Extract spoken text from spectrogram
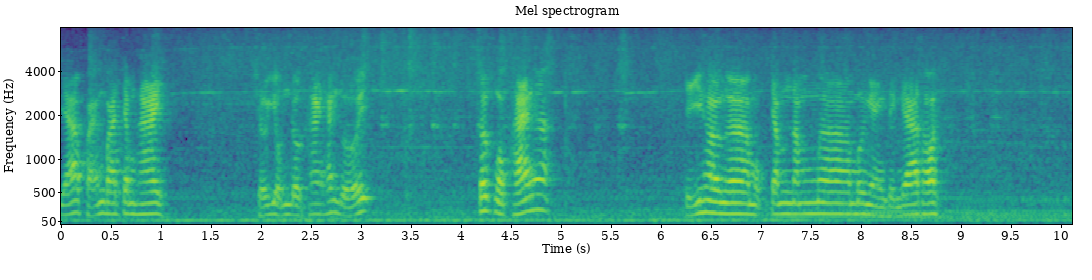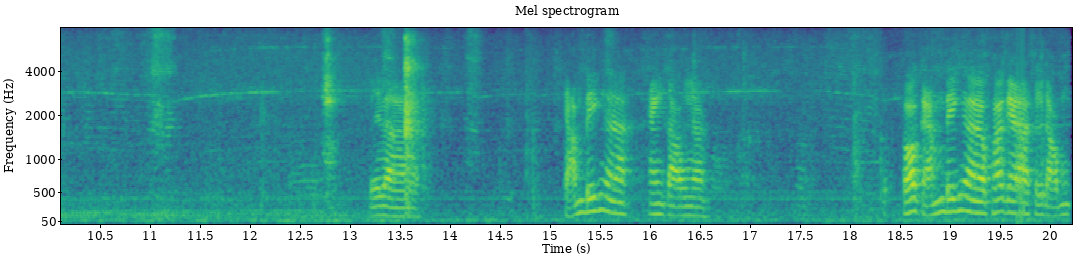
giá khoảng 320 sử dụng được hai tháng rưỡi. Tức một tháng á chỉ hơn à, 150 ngàn tiền ga thôi. Đây là cảm biến à, an toàn nè có cảm biến khóa ga tự động,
